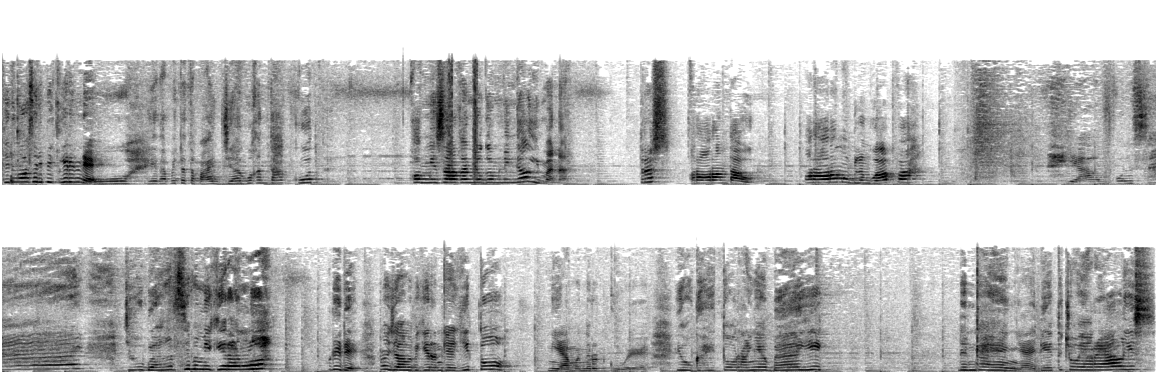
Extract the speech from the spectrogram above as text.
Jadi nggak usah dipikirin deh. Uh, ya tapi tetap aja, gue kan takut. Kalau misalkan Yoga meninggal gimana? Terus orang-orang tahu, orang-orang mau bilang gue apa? Ya ampun, Say. Jauh banget sih pemikiran lo. Udah deh, lo jangan pikirin kayak gitu. Nih ya menurut gue, Yoga itu orangnya baik. Dan kayaknya dia itu cowok yang realis.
